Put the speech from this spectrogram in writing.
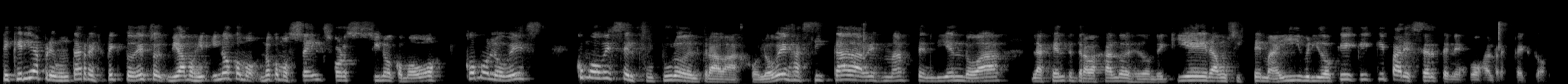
Te quería preguntar respecto de esto, digamos, y, no como Salesforce, sino como vos, ¿cómo lo ves? ¿Cómo ves el futuro del trabajo? ¿Lo ves así cada vez más tendiendo a la gente trabajando desde donde quiera, un sistema híbrido. ¿Qué, qué, parecer tenés vos al respecto?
